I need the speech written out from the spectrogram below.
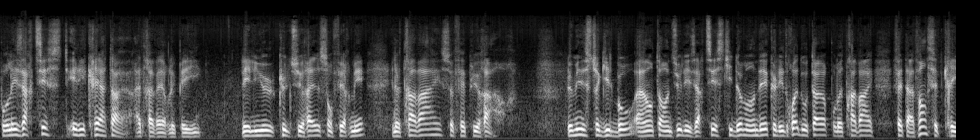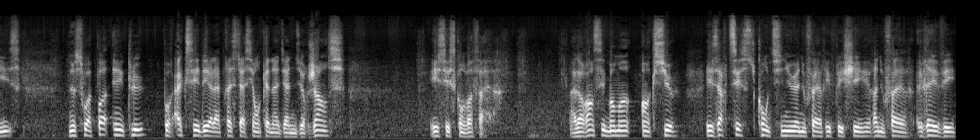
pour les artistes et les créateurs à travers le pays. Les lieux culturels sont fermés et le travail se fait plus rare. Le ministre Guilbeault a entendu les artistes qui demandaient que les droits d'auteur pour le travail fait avant cette crise ne soient pas inclus pour accéder à la prestation canadienne d'urgence. Et c'est ce qu'on va faire. Alors en ces moments anxieux, les artistes continuent à nous faire réfléchir, à nous faire rêver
